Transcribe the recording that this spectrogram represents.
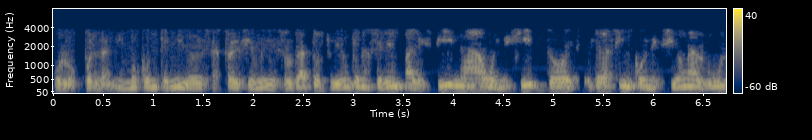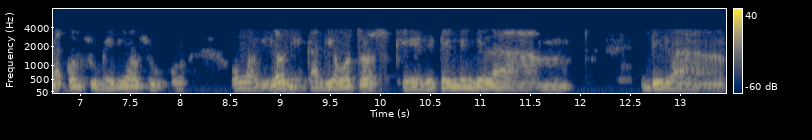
por, lo, por el mismo contenido de esas tradiciones y esos datos, tuvieron que nacer en Palestina o en Egipto, etcétera, sin conexión alguna con Sumeria o, su, o, Babilonia. En cambio, otros que dependen de la, de la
